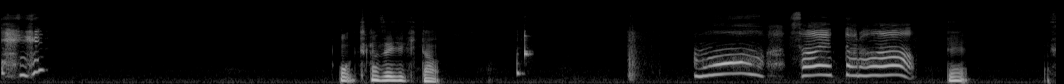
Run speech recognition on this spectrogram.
お近づいてきた。もうさえたら。で支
